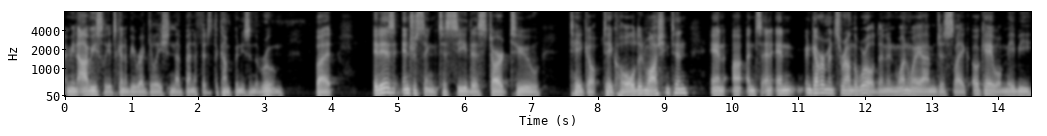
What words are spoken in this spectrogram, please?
I mean, obviously, it's going to be regulation that benefits the companies in the room, but it is interesting to see this start to take take hold in Washington and, uh, and and and governments around the world. And in one way, I'm just like, okay, well, maybe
